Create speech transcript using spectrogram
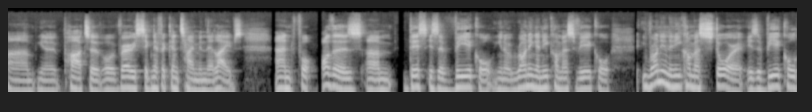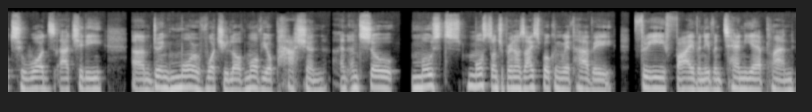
um, you know, part of or very significant time in their lives. And for others, um, this is a vehicle, you know, running an e-commerce vehicle, running an e-commerce store is a vehicle towards actually um, doing more of what you love, more of your passion. And, and so most, most entrepreneurs I've spoken with have a three, five, and even 10 year plan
